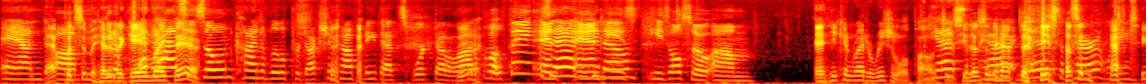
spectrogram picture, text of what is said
And That puts um, him ahead you of the game and right has there. his own kind of little production company that's worked on a lot of Yeah. cool things, and, and, and you know, he's he's also um and he can write original apologies. Yes, he doesn't appar- have to. yes, he doesn't apparently. have to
